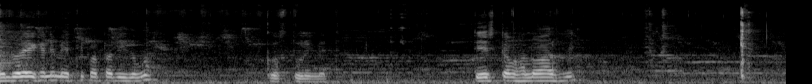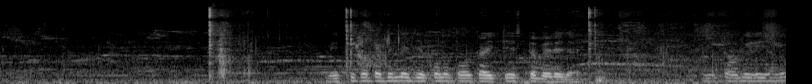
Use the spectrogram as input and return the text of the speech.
বন্ধুরা, এখানে মেথি পাতা দিয়ে দেবো। কস্তুরি মেথি। টেস্টটা ভালো আসবে। মেথি পাতা দিলে যে কোনো তরকারি টেস্টটা বেড়ে যায়। এটাও বেড়ে যাবে।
